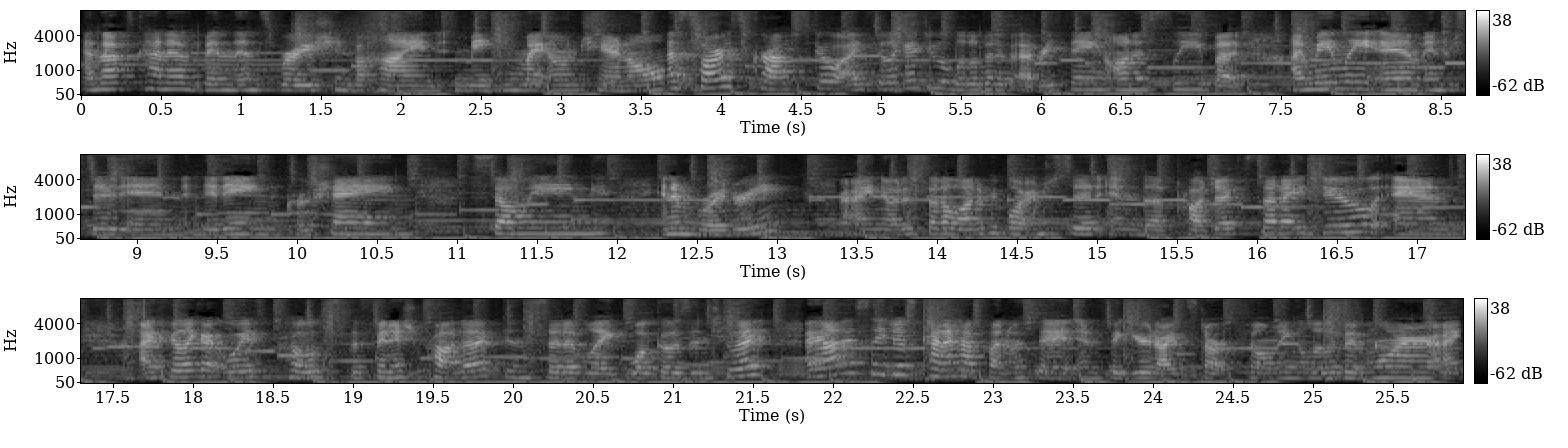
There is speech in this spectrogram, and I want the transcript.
and that's kind of been the inspiration behind making my own channel. As far as crafts go, I feel like I do a little bit of everything, honestly, but I mainly am interested in knitting, crocheting, sewing, and embroidery. I noticed that a lot of people are interested in the projects that I do and I feel like I always post the finished product instead of like what goes into it. I honestly just kind of have fun with it and figured I'd start filming a little bit more. I,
